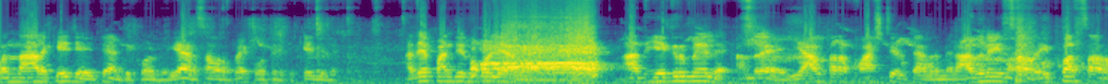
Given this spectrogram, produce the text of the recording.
ಒಂದ್ ನಾಲ್ಕು ಕೆಜಿ ಐತೆ ಅಂತ ಇಟ್ಕೊಳ್ರಿ ಎರಡ್ ಸಾವಿರ ರೂಪಾಯಿ ಹೋಗ್ತೈತೆ ಕೆಜಿ ಲೆಕ್ಕ. ಅದೇ ಪಂದ್ಯದ ಕೋಳಿ ಆದ್ರೆ. ಅದು ಎಗ್ರ ಮೇಲೆ, ಅಂದ್ರೆ ಯಾವ ತರ ಫಾಸ್ಟ್ ಇರುತ್ತೆ ಅದ್ರ ಮೇಲೆ. ಹದಿನೈದು ಸಾವಿರ, ಇಪ್ಪತ್ತು ಸಾವಿರ,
